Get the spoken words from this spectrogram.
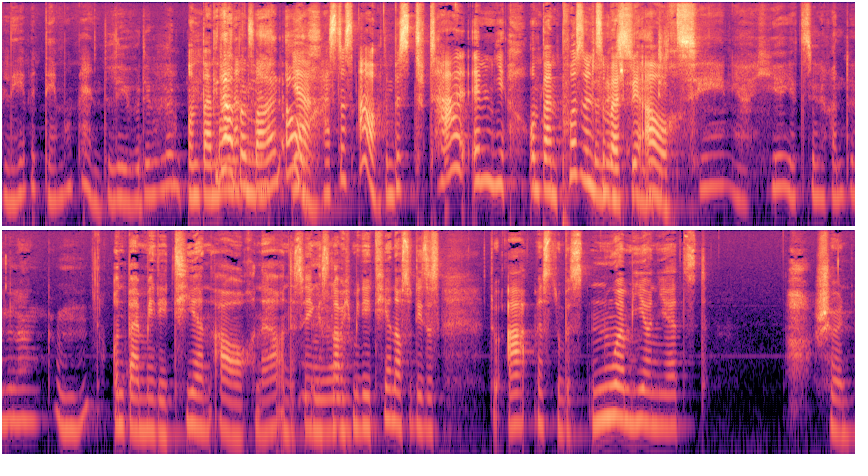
Lebe den Moment. lebe den Moment. Und beim genau, beim Malen auch. Ja, hast du es auch. Du bist total im hier. Und beim Puzzeln Dann zum Beispiel auch. Die Zehen, ja, hier, jetzt den Rand entlang. Mhm. Und beim Meditieren auch, ne? Und deswegen ist, Ja. glaube ich, Meditieren auch so dieses, du atmest, du bist nur im Hier und Jetzt. Schön.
